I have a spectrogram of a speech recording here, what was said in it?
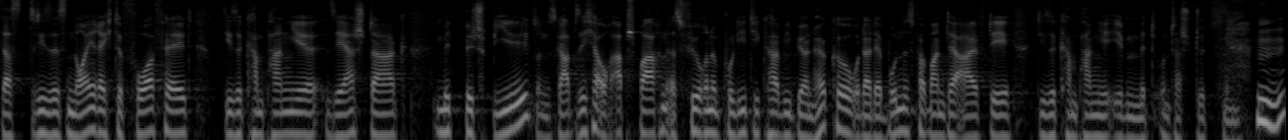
dass dieses neurechte Vorfeld diese Kampagne sehr stark mitbespielt. Und es gab sicher auch Abschlüsse Absprachen, dass führende Politiker wie Björn Höcke oder der Bundesverband der AfD diese Kampagne eben mit unterstützen. Hm.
